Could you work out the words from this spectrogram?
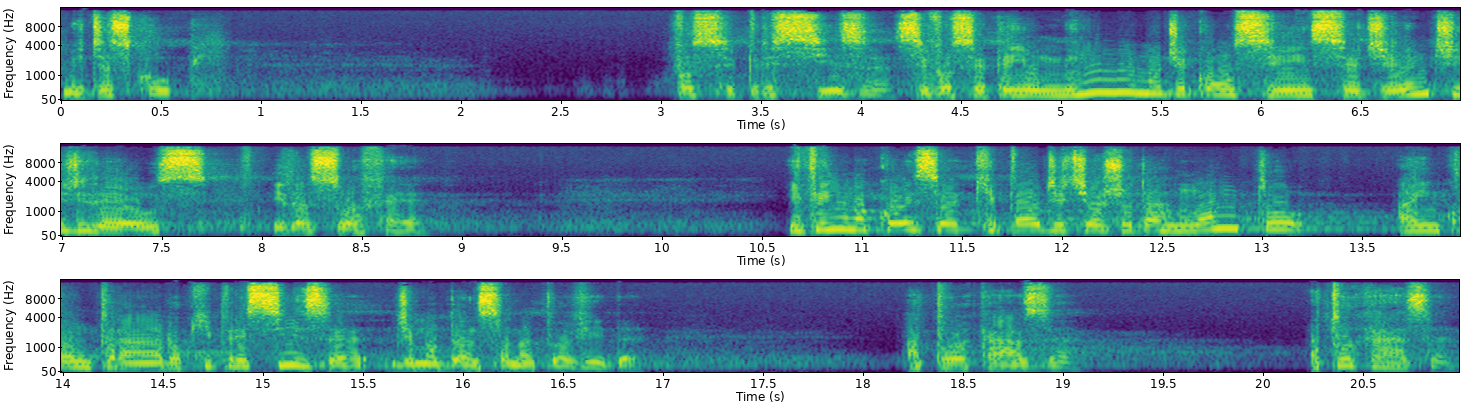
Me desculpe. Você precisa, se você tem o um mínimo de consciência diante de Deus e da sua fé. E tem uma coisa que pode te ajudar muito a encontrar o que precisa de mudança na tua vida: a tua casa. A tua casa.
